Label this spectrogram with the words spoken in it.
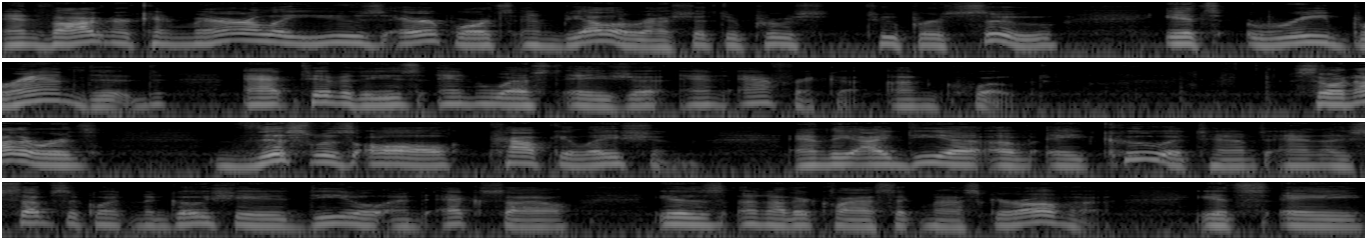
And Wagner can merrily use airports in Belarusia to, to pursue its rebranded activities in West Asia and Africa. Unquote. So, in other words, this was all calculation, and the idea of a coup attempt and a subsequent negotiated deal and exile is another classic maskirovka. It's a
